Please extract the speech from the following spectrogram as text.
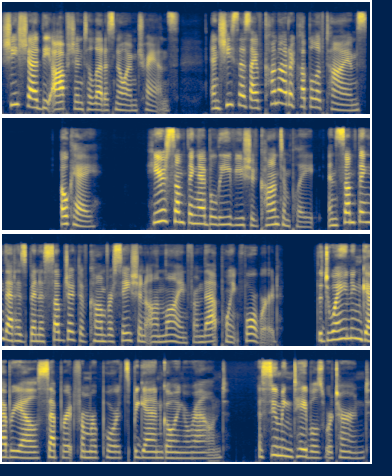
She shed the option to let us know I'm trans. And she says I've come out a couple of times. Okay. Here's something I believe you should contemplate, and something that has been a subject of conversation online from that point forward. The Dwayne and Gabrielle, separate from reports, began going around, assuming tables were turned.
